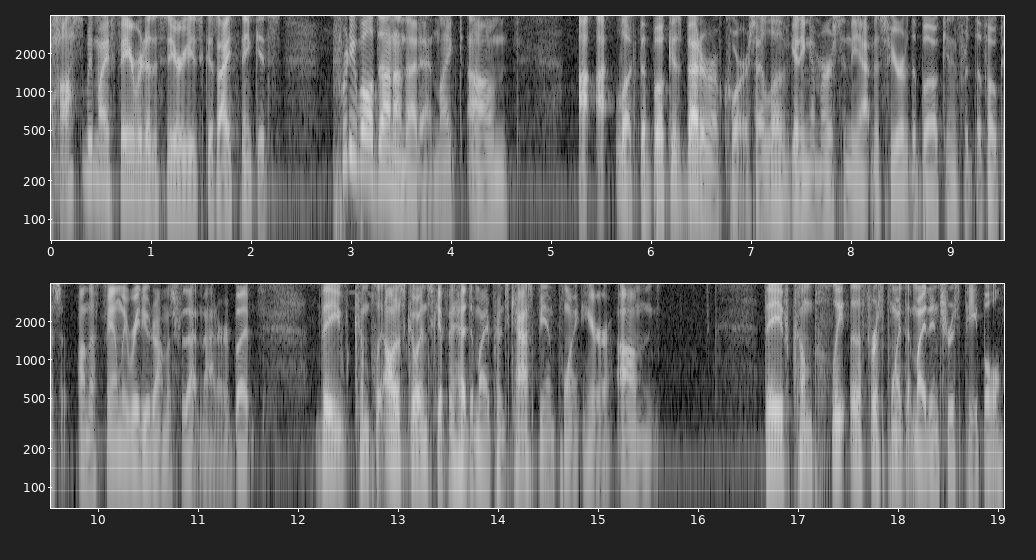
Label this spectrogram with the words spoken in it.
possibly my favorite of the series because I think it's pretty well done on that end. Like, um, I, I, look, the book is better, of course. I love getting immersed in the atmosphere of the book and for the focus on the family radio dramas for that matter. But they've complete. I'll just go ahead and skip ahead to my Prince Caspian point here. Um, they've completely the first point that might interest people.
